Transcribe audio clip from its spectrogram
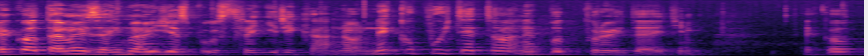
jako tam je zajímavý, že spousta lidí říká, no nekupujte to a nepodporujte je tím. Jako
